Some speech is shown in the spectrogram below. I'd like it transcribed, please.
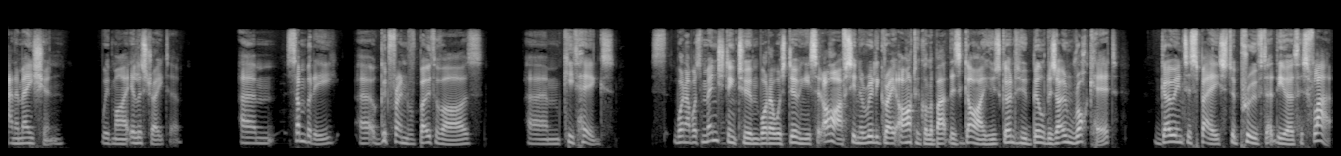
animation with my illustrator, um, somebody, uh, a good friend of both of ours, um, Keith Higgs, when I was mentioning to him what I was doing, he said, oh, I've seen a really great article about this guy who's going to build his own rocket, go into space to prove that the earth is flat.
